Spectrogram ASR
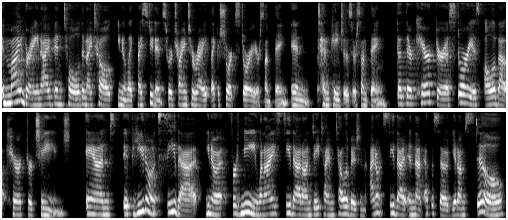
in my brain, I've been told, and I tell, you know, like my students who are trying to write like a short story or something in 10 pages or something, that their character, a story is all about character change. And if you don't see that, you know, for me, when I see that on daytime television, I don't see that in that episode, yet I'm still,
